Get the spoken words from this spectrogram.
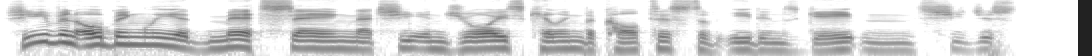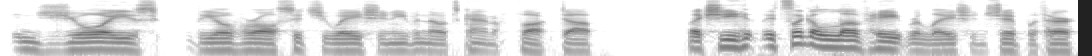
She even openly admits saying that she enjoys killing the cultists of Eden's Gate and she just enjoys the overall situation even though it's kind of fucked up. Like she it's like a love-hate relationship with her.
